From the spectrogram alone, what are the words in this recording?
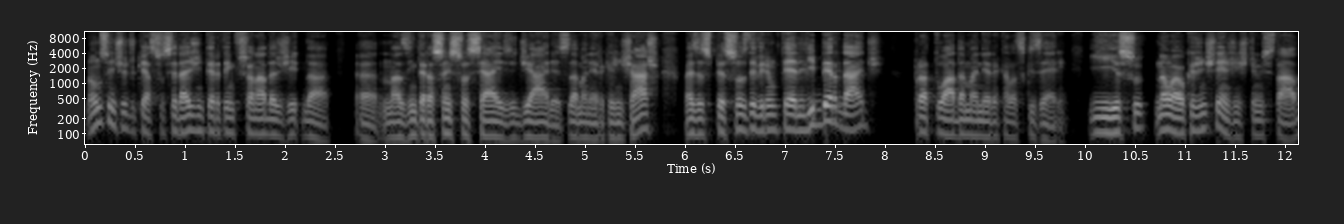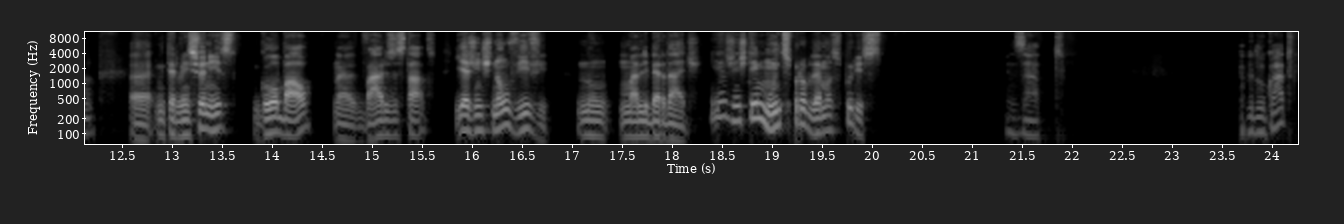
Não no sentido de que a sociedade inteira tem que funcionar da, da, uh, nas interações sociais e diárias da maneira que a gente acha, mas as pessoas deveriam ter a liberdade para atuar da maneira que elas quiserem. E isso não é o que a gente tem. A gente tem um Estado uh, intervencionista, global, né, vários estados, e a gente não vive numa liberdade. E a gente tem muitos problemas por isso. Exato. Capítulo 4?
